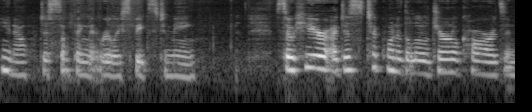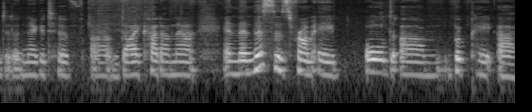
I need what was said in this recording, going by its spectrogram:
you know, just something that really speaks to me. So here I just took one of the little journal cards and did a negative um, die cut on that. And then this is from a old um, book page, uh,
